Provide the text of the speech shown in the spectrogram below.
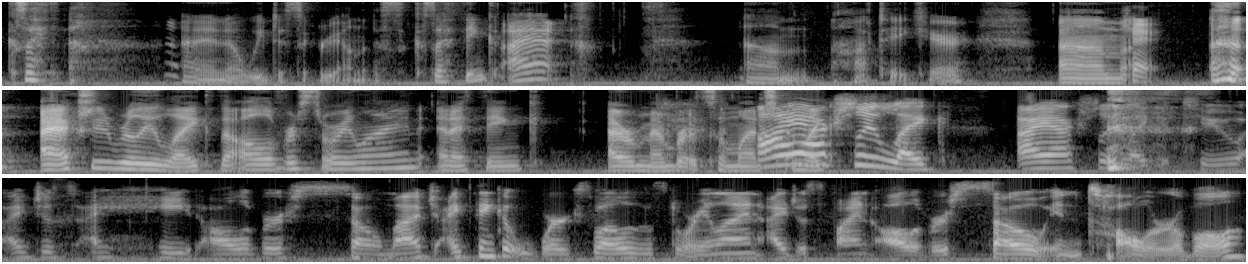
Because I, I know we disagree on this. Because I think I, um, hot take here. Um, Okay. I actually really like the Oliver storyline, and I think I remember it so much. I like, actually like. I actually like it too. I just I hate Oliver so much. I think it works well as a storyline. I just find Oliver so intolerable.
